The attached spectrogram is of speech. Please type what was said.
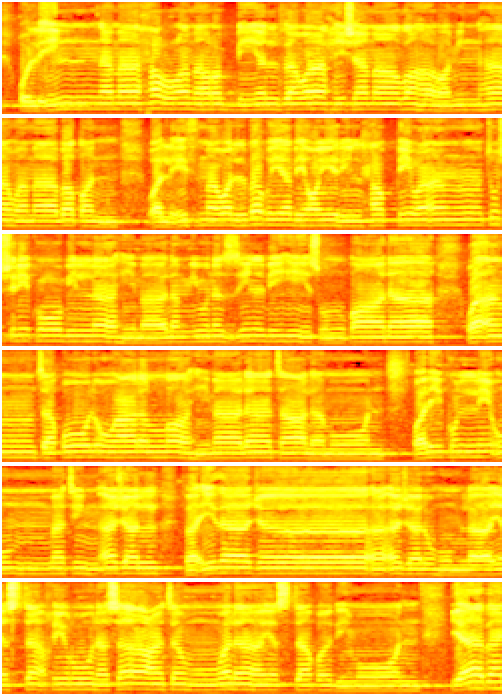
قل إنما حرم ربي الفواحش ما ظهر منها وما بطن والإثم والبغي بغير الحق وأن تشركوا بالله ما لم ينزل به سلطانا وأن تقولوا على الله ما لا تعلمون ولكل أمة أجل فإذا جاء أجلهم لا يستأخرون ساعة ولا يستقدمون يا بني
